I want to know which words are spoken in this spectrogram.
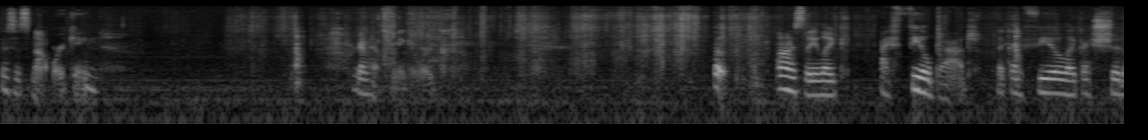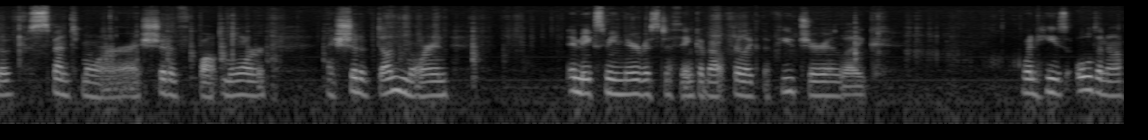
This is not working. We're gonna have to make it work. But honestly, like, I feel bad. Like I feel like I should have spent more, I should have bought more, I should have done more and it makes me nervous to think about for like the future like when he's old enough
